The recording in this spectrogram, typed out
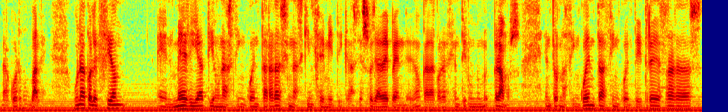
¿de acuerdo? Vale, una colección en media tiene unas 50 raras y unas 15 míticas. Eso ya depende, ¿no? Cada colección tiene un número. Pero vamos, en torno a 50, 53 raras,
